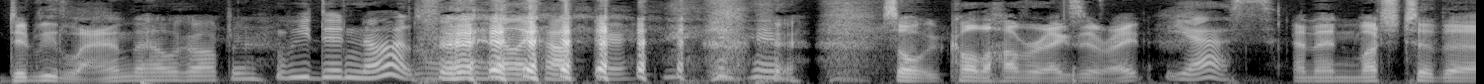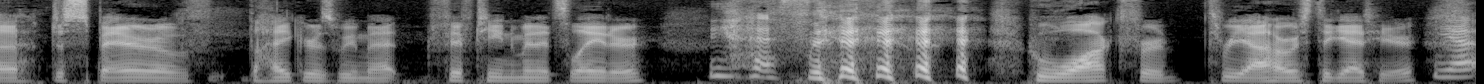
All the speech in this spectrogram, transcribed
did we land the helicopter? We did not land the helicopter. So we call the hover exit, right? yes. And then, much to the despair of the hikers we met 15 minutes later, Yes. who walked for three hours to get here. Yeah.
